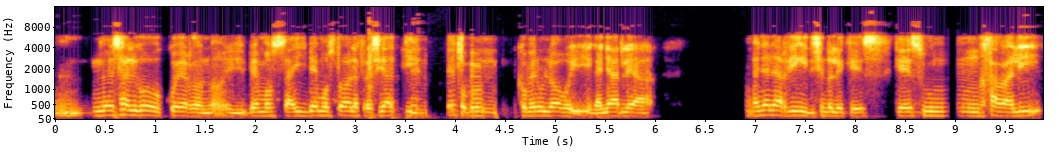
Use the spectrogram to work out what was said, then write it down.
no es algo cuerdo, ¿no? Y vemos ahí vemos toda la felicidad y comer comer un lobo y engañarle a engañarle a Ring diciéndole que es que es un, jabalí.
